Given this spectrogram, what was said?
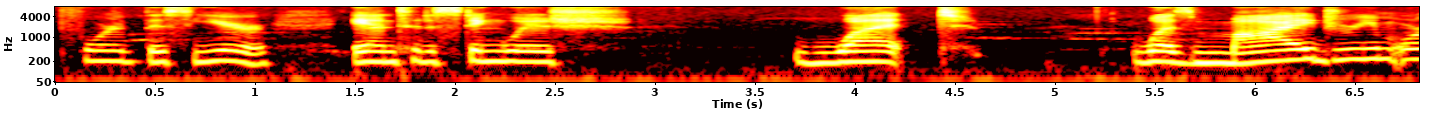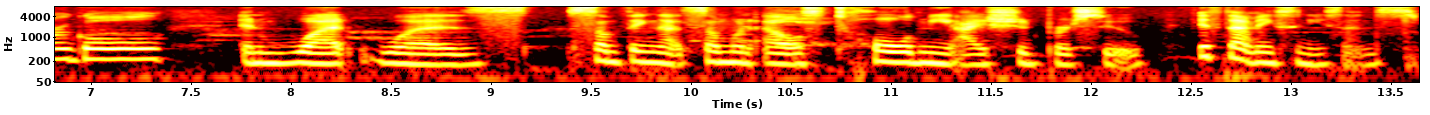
for this year and to distinguish what was my dream or goal and what was something that someone else told me I should pursue, if that makes any sense.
